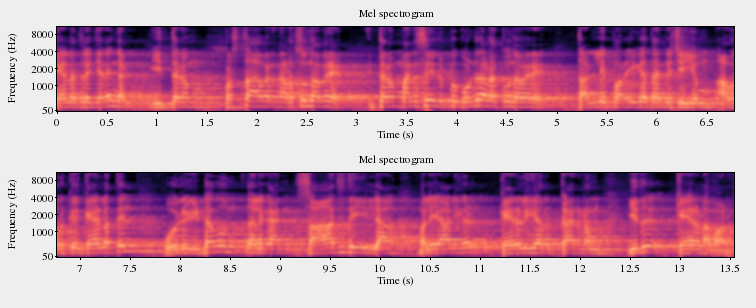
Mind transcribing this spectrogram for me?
കേരളത്തിലെ ജനങ്ങൾ ഇത്തരം പ്രസ്താവന നടത്തുന്നവരെ ഇത്തരം മനസ്സിലിരിപ്പ് കൊണ്ടു നടക്കുന്നവരെ തള്ളിപ്പറയുക തന്നെ ചെയ്യും. അവർക്ക് കേരളത്തിൽ ഒരു ഇടവും നൽകാൻ സാധ്യതയില്ല മലയാളികൾ കേരളീയർ. കാരണം ഇത് കേരളമാണ്.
